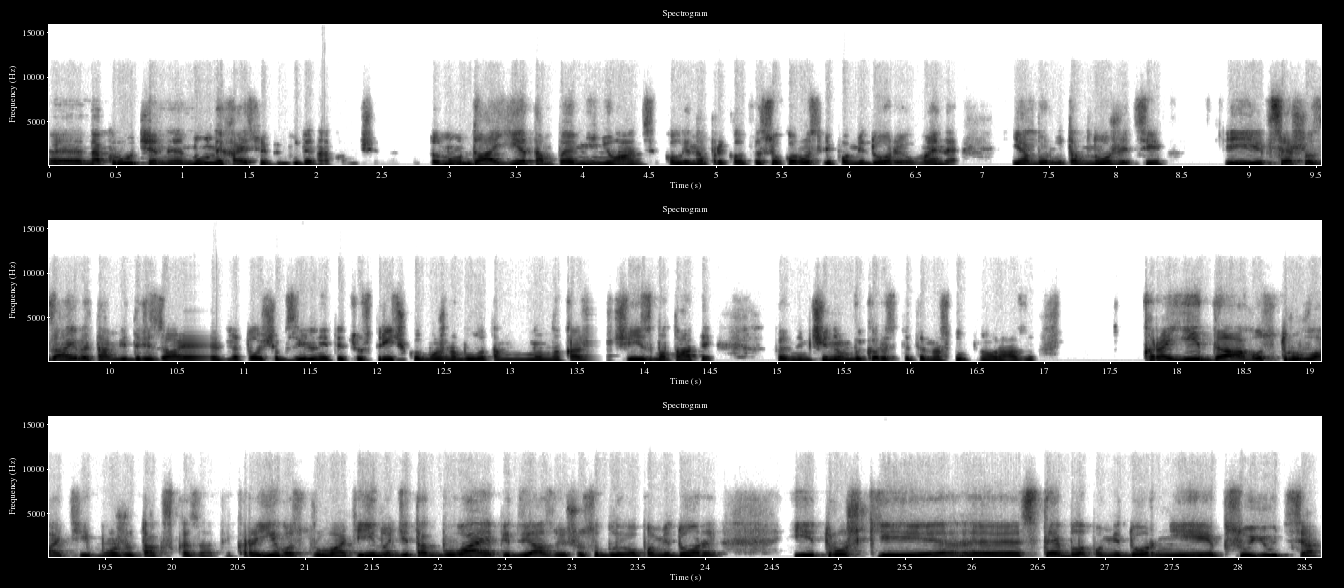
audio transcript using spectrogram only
е, накручене, ну нехай собі буде накручене. То ну да, є там певні нюанси, коли, наприклад, високорослі помідори у мене я беру там ножиці і все, що зайве, там відрізаю для того, щоб звільнити цю стрічку, можна було там, умовно кажучи, її змотати певним чином, використати наступного разу. Краї, да, гоструваті, можу так сказати. Краї гоструваті. Іноді так буває, підв'язуєш особливо помідори, і трошки е, стебла помідорні псуються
